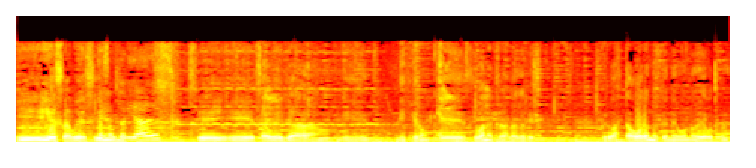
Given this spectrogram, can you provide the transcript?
y esa vez sí, las autoridades? sí, eh, esa vez ya eh, dijeron que se van a trasladar eso. Pero hasta ahora no tenemos novedad otra. No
